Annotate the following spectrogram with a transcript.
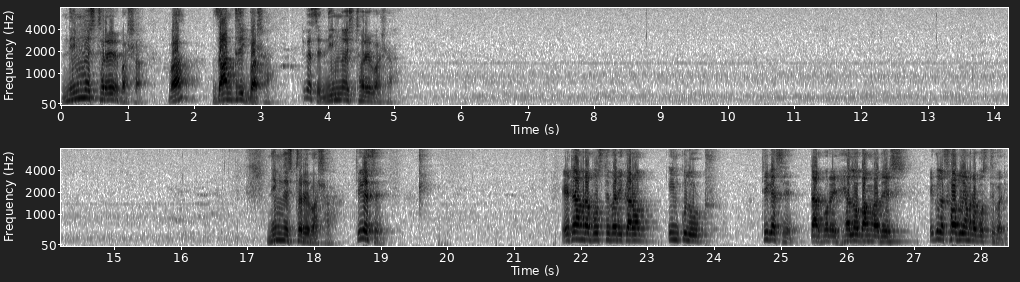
নিম্ন স্তরের ভাষা বা যান্ত্রিক ভাষা। ঠিক আছে? নিম্ন স্তরের ভাষা। নিম্ন স্তরের ভাষা। ঠিক আছে? এটা আমরা বুঝতে পারি কারণ ইনক্লুড ঠিক আছে? তারপরে হ্যালো বাংলাদেশ, এগুলো সবই আমরা বুঝতে পারি।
